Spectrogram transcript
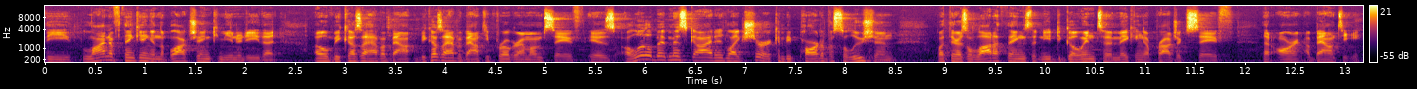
the line of thinking in the blockchain community that, oh, because I have a bount- because I have a bounty program, I'm safe is a little bit misguided. Like, sure, it can be part of a solution, but there's a lot of things that need to go into making a project safe that aren't a bounty.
